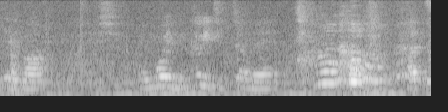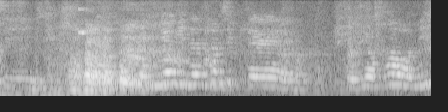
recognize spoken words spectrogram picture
이제 막 외모에 눈뜨기 직전에 마치 능력 있는 30대 대기업 사원이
